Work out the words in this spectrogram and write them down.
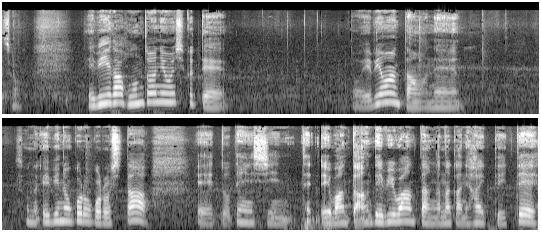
そう。エビが本当に美味しくてエビワンタンはねそのエビのゴロゴロしたえーと、天津えワンタンデビワンタンが中に入っていて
